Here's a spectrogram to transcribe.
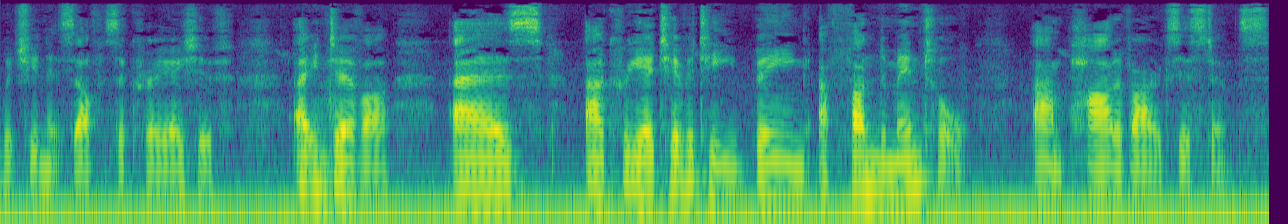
which in itself is a creative uh, endeavor, as uh, creativity being a fundamental um, part of our existence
